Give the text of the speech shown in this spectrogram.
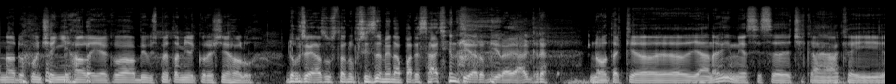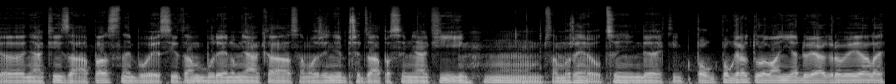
na dokončení haly, jako aby už jsme tam měli konečně halu? Dobře, já zůstanu při zemi na 50 Jaromíra Jágra. No tak eh, já nevím, jestli se čeká nějaký, eh, nějaký zápas, nebo jestli tam bude jenom nějaká, samozřejmě před zápasem nějaký, hmm, samozřejmě ocenění, nějaký pogratulování Jardu Jágrovi, ale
